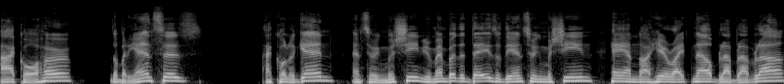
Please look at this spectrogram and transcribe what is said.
I call her. Nobody answers. I call again. Answering machine. You remember the days of the answering machine? Hey, I'm not here right now. Blah, blah, blah.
